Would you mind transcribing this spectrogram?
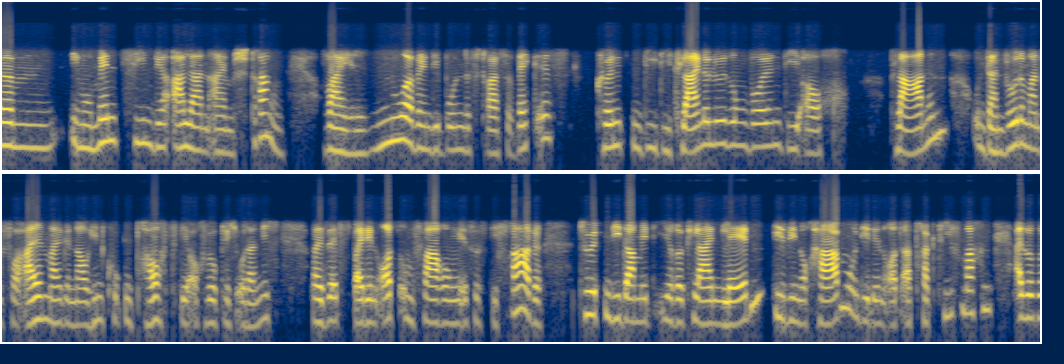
Ähm, Im Moment ziehen wir alle an einem Strang, weil nur wenn die Bundesstraße weg ist, könnten die die kleine Lösung wollen, die auch planen und dann würde man vor allem mal genau hingucken, braucht es die auch wirklich oder nicht, weil selbst bei den Ortsumfahrungen ist es die Frage, töten die damit ihre kleinen Läden, die sie noch haben und die den Ort attraktiv machen? Also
